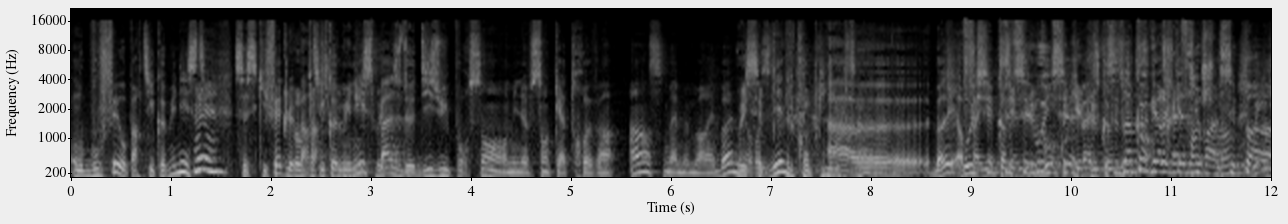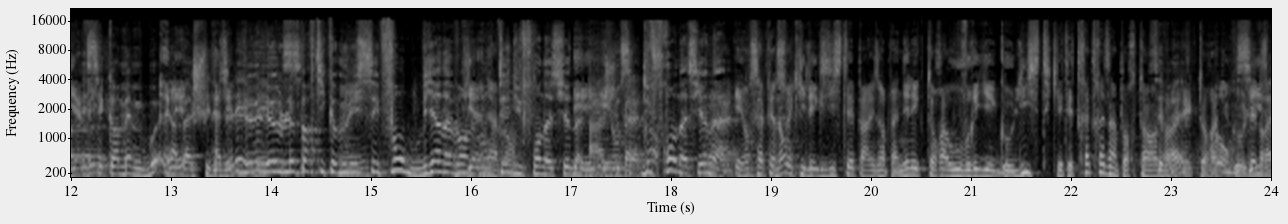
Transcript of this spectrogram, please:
ont bouffé au Parti communiste. C'est ce qui fait que le Parti, communiste, passe de 18% en 19 1981, si ma mémoire est bonne, oui, c'est plus compliqué. Ah, euh, bah oui, enfin, c'est un peu caricatural. C'est pas. C'est quand même. Ah, bah, je suis désolé. Le, Parti communiste s'effondre bien avant la montée du Front national. Du Front national. Et on s'aperçoit qu'il existait, par exemple, un électorat ouvrier gaulliste qui était très très important dans l'électorat du gaullisme,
